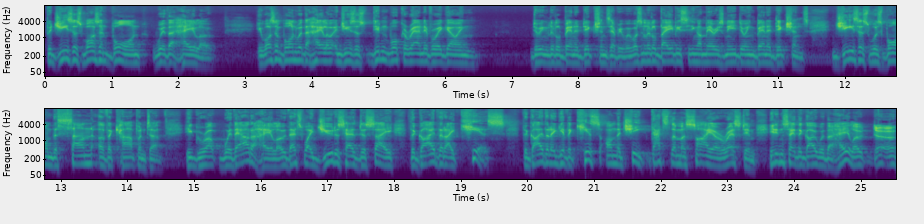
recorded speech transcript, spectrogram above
but Jesus wasn't born with a halo. He wasn't born with a halo, and Jesus didn't walk around everywhere going, doing little benedictions everywhere. It wasn't a little baby sitting on Mary's knee doing benedictions. Jesus was born the son of a carpenter. He grew up without a halo. That's why Judas had to say, The guy that I kiss, the guy that I give a kiss on the cheek, that's the Messiah. Arrest him. He didn't say the guy with the halo, duh.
